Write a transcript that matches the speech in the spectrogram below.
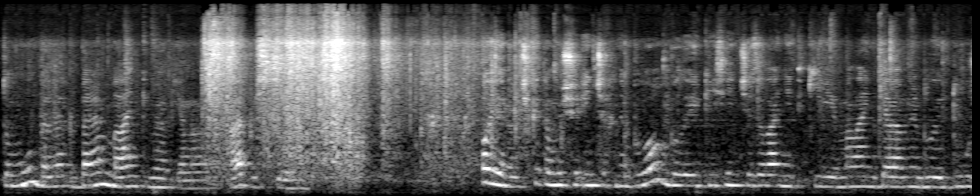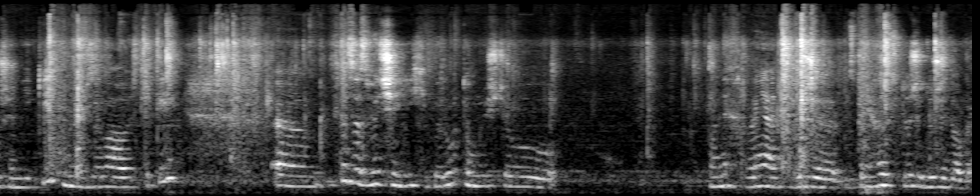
Тому беремо маленькими об'ємами, але постійно. Огірочки, тому що інших не було. Були якісь інші зелені, такі маленькі, але вони були дуже м'які, тому взяла ось такий. Е, Та зазвичай їх і беру, тому що вони храняться дуже, зберігаються дуже-дуже добре.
